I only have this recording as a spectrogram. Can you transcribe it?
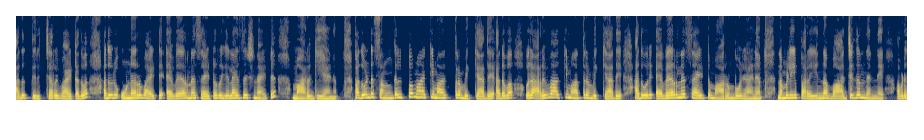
അത് തിരിച്ചറിവായിട്ട് അഥവാ അതൊരു ഉണർവായിട്ട് അവയർനെസ് ആയിട്ട് റിയലൈസേഷനായിട്ട് മാറുകയാണ്. അപ്പം അതുകൊണ്ട് സങ്കല്പമാക്കി മാത്രം വെക്കാതെ അഥവാ ഒരു അറിവാക്കി മാത്രം വെക്കാതെ അത് ഒരു അവയർനെസ് ആയിട്ട് മാറുമ്പോഴാണ് നമ്മൾ ഈ പറയുന്ന വാചകം തന്നെ അവിടെ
